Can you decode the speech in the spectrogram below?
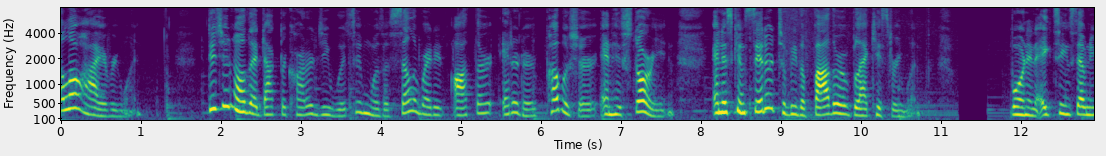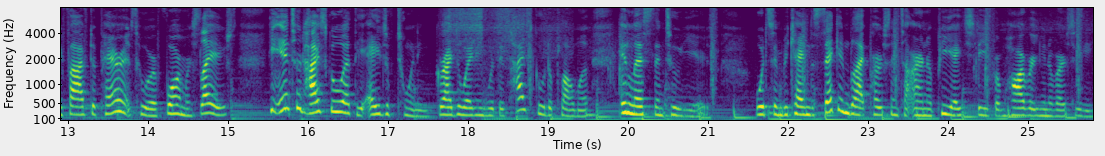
Aloha, everyone. Did you know that Dr. Carter G. Woodson was a celebrated author, editor, publisher, and historian, and is considered to be the father of Black History Month? Born in 1875 to parents who were former slaves, he entered high school at the age of 20, graduating with his high school diploma in less than two years. Woodson became the second black person to earn a PhD from Harvard University,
